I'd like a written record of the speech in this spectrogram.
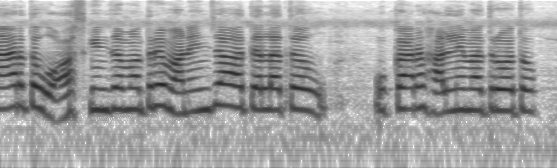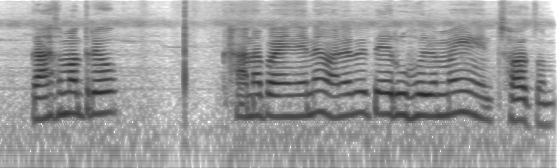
लाएर त हस्किन्छ मात्रै भनिन्छ त्यसलाई त उक्काएर फाल्ने मात्र हो त घाँस मात्रै हो खान पाइँदैन भनेर त्यही रुखमै छर्छौँ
